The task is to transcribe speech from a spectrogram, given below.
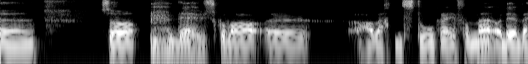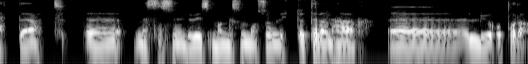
Eh, så det jeg husker var eh, har vært en stor greie for meg, og det vet jeg at eh, mest sannsynligvis mange som også lytter til den her, eh, lurer på, da,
